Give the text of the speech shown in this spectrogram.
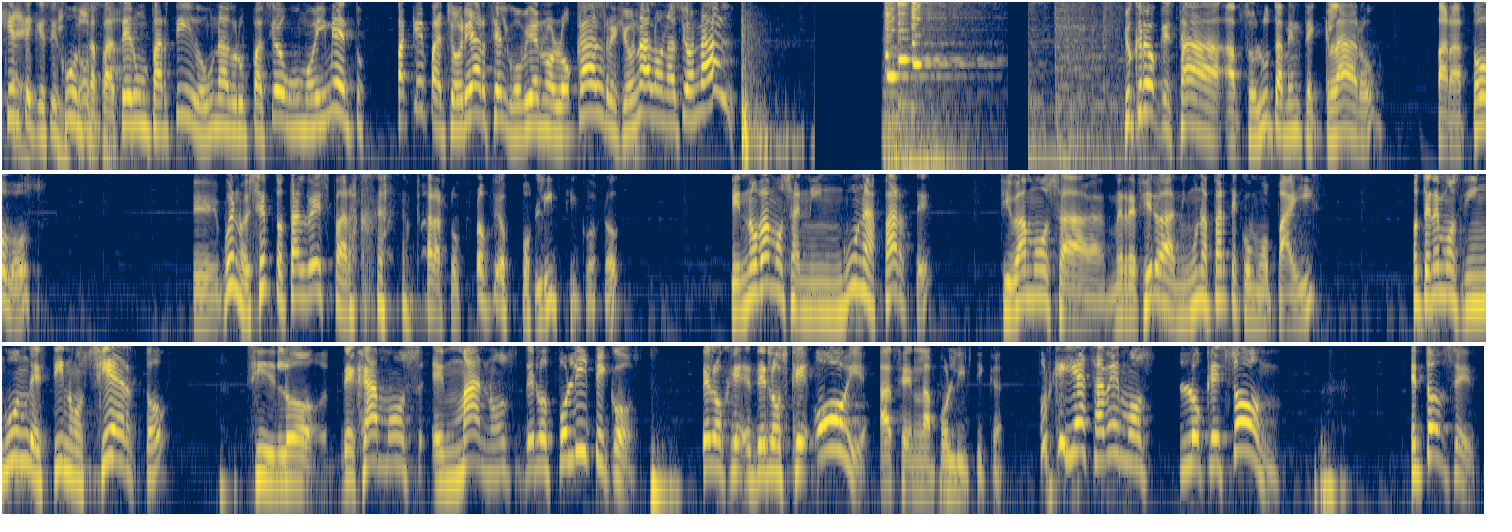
gente que se junta para hacer un partido, una agrupación, un movimiento. ¿Para qué? Para chorearse el gobierno local, regional o nacional. Yo creo que está absolutamente claro para todos, eh, bueno, excepto tal vez para, para los propios políticos, ¿no? Que no vamos a ninguna parte, si vamos a, me refiero a ninguna parte como país, no tenemos ningún destino cierto si lo dejamos en manos de los políticos, de, los que hoy hacen la política, porque ya sabemos lo que son. Entonces,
